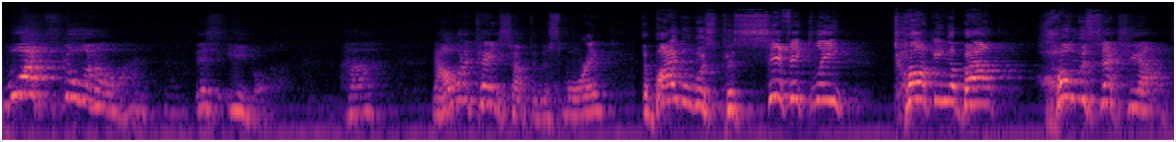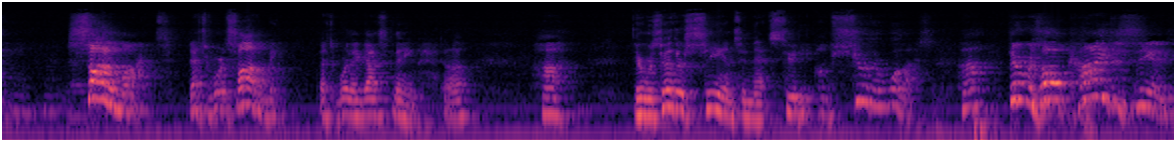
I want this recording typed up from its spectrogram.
what's going on. This evil. Huh? Now, I want to tell you something this morning. The Bible was specifically talking about homosexuality, sodomites. That's where sodomy. That's where they got its name at, huh? Huh? There was other sins in that city. I'm sure there was. Huh? There was all kinds of sins.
